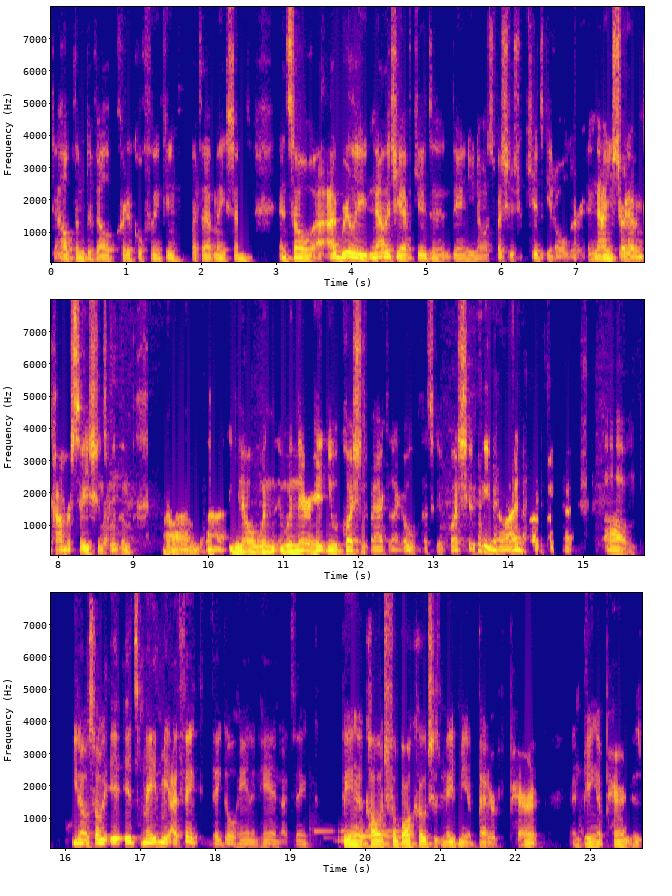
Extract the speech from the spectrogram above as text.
to help them develop critical thinking, if that makes sense. And so I really now that you have kids, and Dan, you know, especially as your kids get older, and now you start having conversations right. with them. Um, uh, you know, when when they're hitting you with questions back, you're like, "Oh, that's a good question." you know, I thought about that. Um, you know, so it, it's made me. I think they go hand in hand. I think being a college football coach has made me a better parent, and being a parent has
